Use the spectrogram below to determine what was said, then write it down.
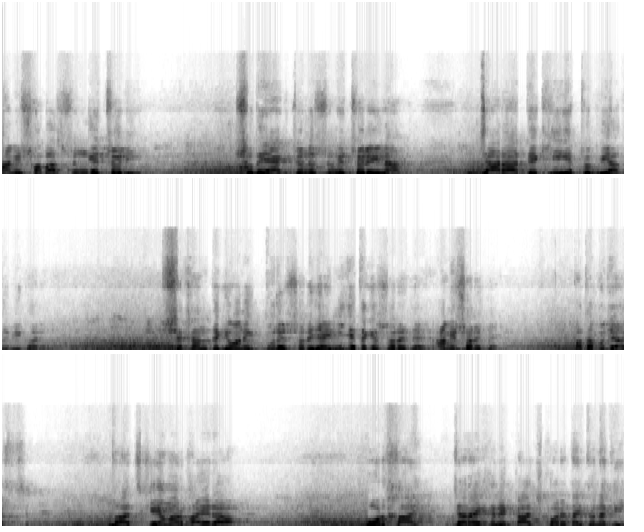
আমি সবার সঙ্গে চলি, শুধু একজনের সঙ্গে চলি না, যারা দেখি একটু বিয়াদুবি করে। সেখান থেকে অনেক দূরে সরে যায়, নিজে থেকে সরে যায়, আমি সরে যাই। কথা বুঝে আসছে? আজকে আমার ভাইয়েরা বোরখায় যারা এখানে কাজ করে, তাই তো নাকি?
